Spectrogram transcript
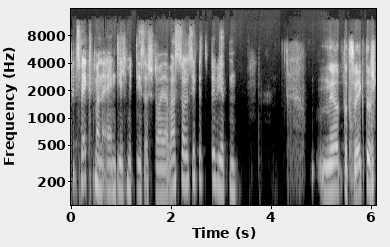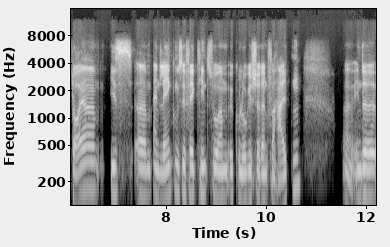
bezweckt man eigentlich mit dieser Steuer? Was soll sie be bewirken? Ja, der Zweck der Steuer ist ähm, ein Lenkungseffekt hin zu einem ökologischeren Verhalten. Äh, in der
